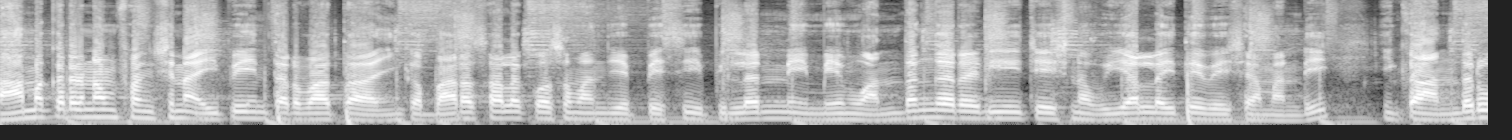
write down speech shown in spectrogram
నామకరణం ఫంక్షన్ అయిపోయిన తర్వాత ఇంకా బారసాల కోసం అని చెప్పేసి పిల్లల్ని మేము అందంగా రెడీ చేసిన ఉయ్యాలు అయితే వేశామండి. ఇంకా అందరూ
